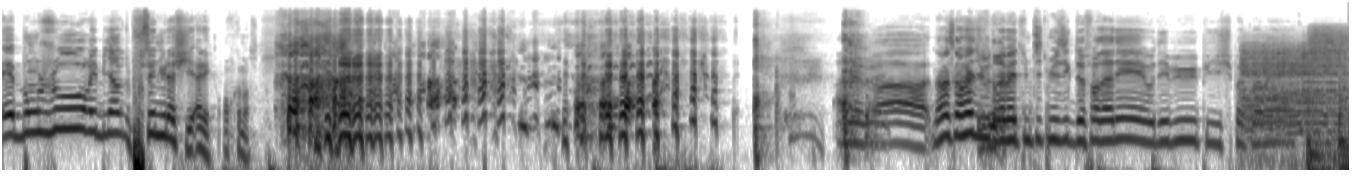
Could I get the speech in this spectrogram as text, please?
Et bonjour et bien. C'est nul à chier. Allez, on recommence. Ah, non, parce qu'en fait, je voudrais mettre une petite musique de fin d'année au début, puis je sais pas quoi mettre.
